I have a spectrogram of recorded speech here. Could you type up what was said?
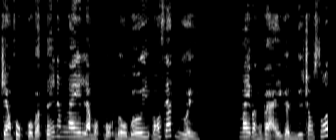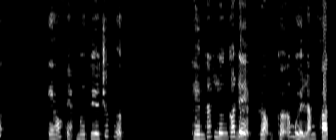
Trang phục của vật tế năm nay là một bộ đồ bơi bó sát người, may bằng vải gần như trong suốt, kéo phẹt mơ tia trước ngực. Thêm thắt lưng có đệm rộng cỡ 15 phân,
